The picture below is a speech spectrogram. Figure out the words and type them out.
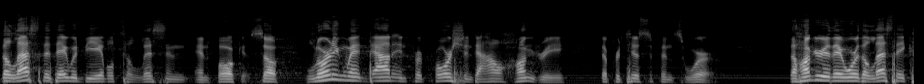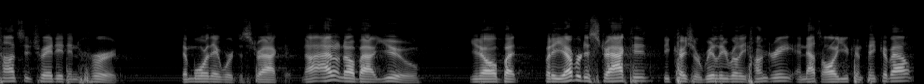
the less that they would be able to listen and focus. So learning went down in proportion to how hungry the participants were. The hungrier they were, the less they concentrated and heard, the more they were distracted. Now, I don't know about you, you know, but, but are you ever distracted because you're really, really hungry and that's all you can think about?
